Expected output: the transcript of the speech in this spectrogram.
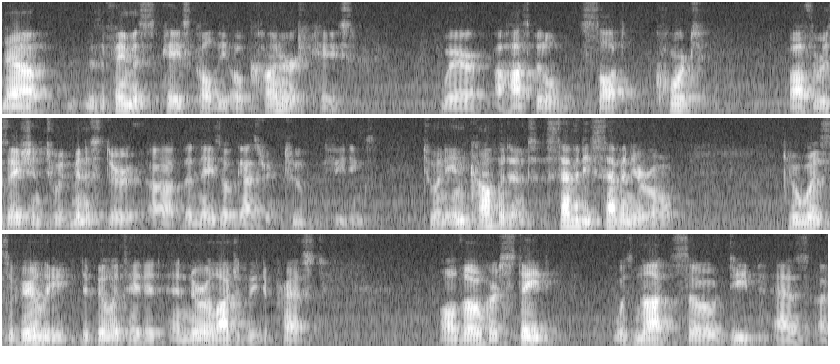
now, there's a famous case called the O'Connor case, where a hospital sought court authorization to administer uh, the nasogastric tube feedings to an incompetent 77 year old who was severely debilitated and neurologically depressed, although her state was not so deep as a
